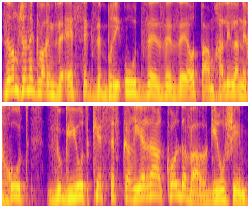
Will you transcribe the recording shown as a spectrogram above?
זה לא משנה כבר אם זה עסק, זה בריאות, זה, זה, זה, עוד פעם, חלילה נכות, זוגיות, כסף, קריירה, כל דבר, גירושים.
